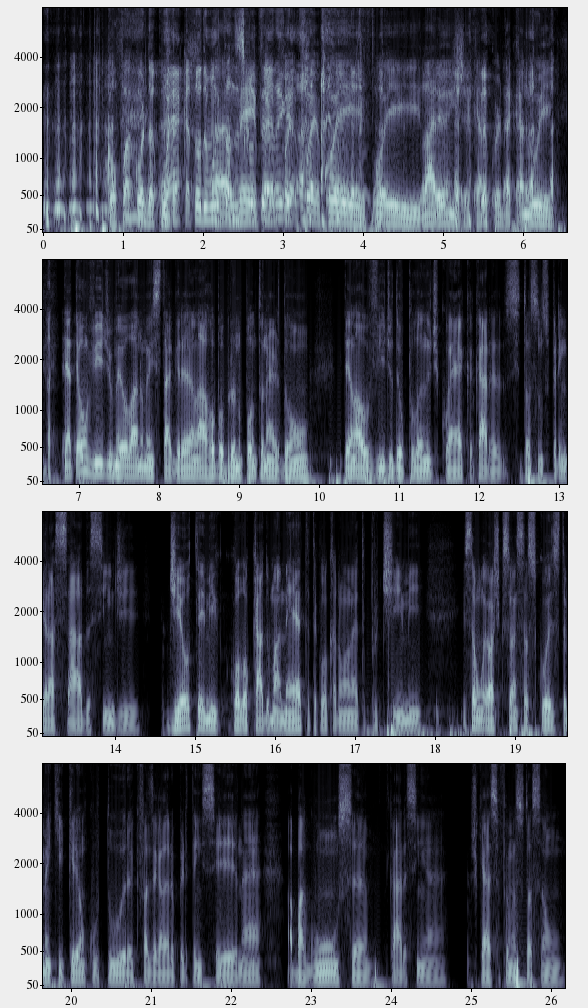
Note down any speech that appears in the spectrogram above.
Qual foi a cor da cueca? Todo mundo tá Ah, nos véi, escutando. foi, foi, foi, foi, foi laranja, que era a cor da canoe. Tem até um vídeo meu lá no meu Instagram, lá, arroba bruno.nardon. Tem lá o vídeo de eu pulando de cueca. Cara, situação super engraçada, assim, de, de eu ter me colocado uma meta, ter colocado uma meta pro time. E são, eu acho que são essas coisas também que criam cultura, que fazem a galera pertencer, né? A bagunça. Cara, assim, é, acho que essa foi uma situação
